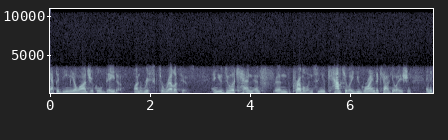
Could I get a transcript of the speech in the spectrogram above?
epidemiological data on risk to relatives. And you do a and, and, and prevalence, and you calculate, you grind the calculation, and it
